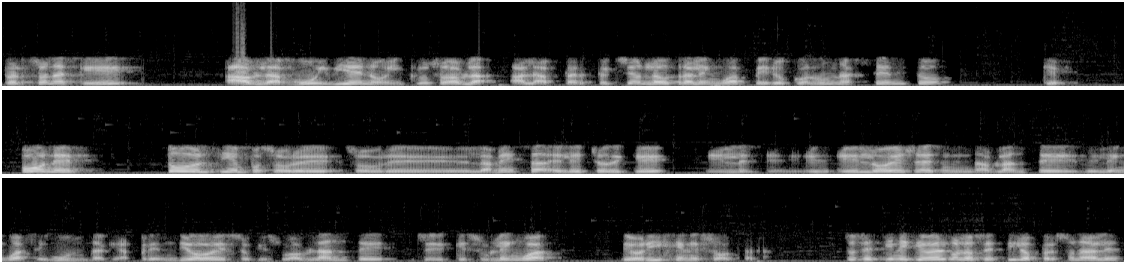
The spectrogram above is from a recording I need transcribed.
personas que habla muy bien o incluso habla a la perfección la otra lengua, pero con un acento que pone todo el tiempo sobre, sobre la mesa el hecho de que él, él, o ella es un hablante de lengua segunda, que aprendió eso, que su hablante, que su lengua de origen es otra. Entonces tiene que ver con los estilos personales.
